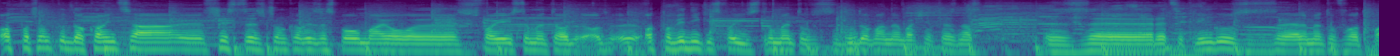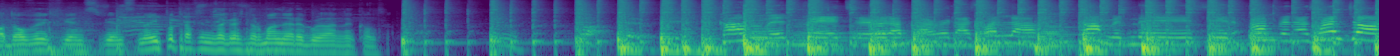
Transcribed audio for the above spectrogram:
od początku do końca. E, Wszyscy członkowie zespołu mają e, swoje instrumenty, od, od, odpowiedniki swoich instrumentów zbudowane właśnie przez nas z recyklingu, z elementów odpadowych, więc, więc no i potrafimy zagrać normalny, regularny koncert. Come with me to the paradise. Come with me, the happiness and. Come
